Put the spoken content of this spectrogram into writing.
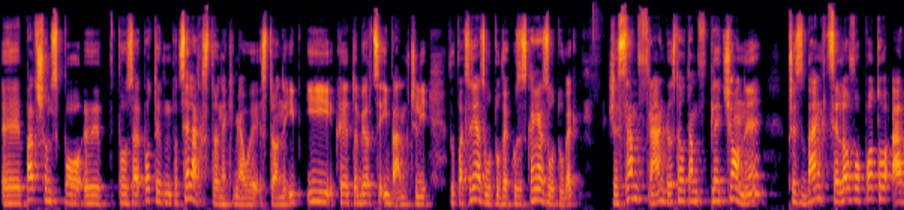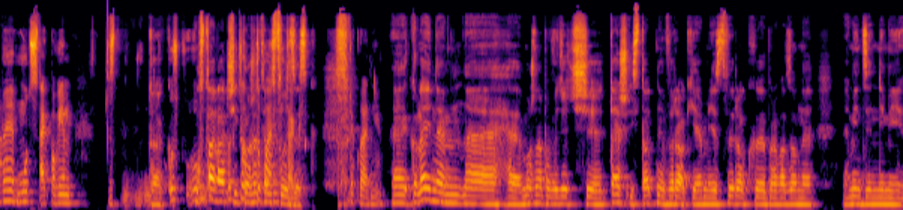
e, patrząc po, po, po, tym, po celach stron, jakie miały strony i, i kredytobiorcy i bank, czyli wypłacenia złotówek, uzyskania złotówek, że sam frank został tam wpleciony przez bank celowo po to, aby móc, tak powiem, tak, ustalać i korzystać swój tak. zysk. Dokładnie. E, kolejnym, e, e, można powiedzieć, też istotnym wyrokiem jest wyrok prowadzony między innymi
